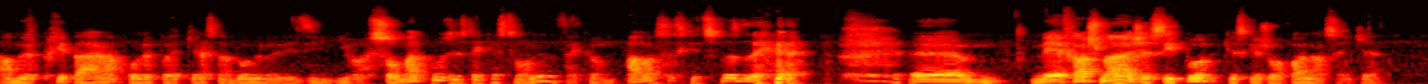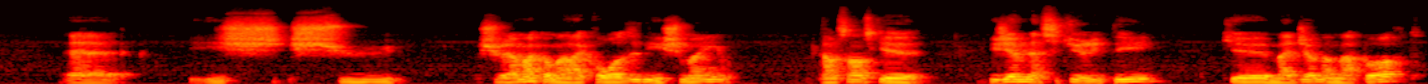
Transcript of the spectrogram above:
en me préparant pour le podcast, ma blonde m'avait dit il va sûrement te poser cette question-là. Fait comme pense à ce que tu vas dire. Euh, mais franchement, je sais pas qu'est-ce que je vais faire dans 5 ans. Euh, je suis vraiment comme à la croisée des chemins, dans le sens que j'aime la sécurité que ma job m'apporte,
